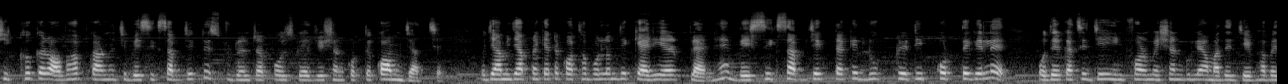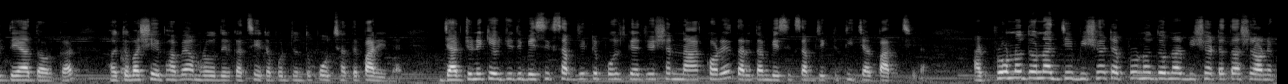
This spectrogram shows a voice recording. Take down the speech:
শিক্ষকের অভাব, কারণ হচ্ছে বেসিক সাবজেক্টে স্টুডেন্টরা পোস্ট গ্রাজুয়েশন করতে কম যাচ্ছে। ওই যে আমি যে আপনাকে একটা কথা বললাম যে ক্যারিয়ার প্ল্যান হ্যাঁ? বেসিক সাবজেক্টটাকে লুক লুক্রেটিভ করতে গেলে ওদের কাছে যে ইনফরমেশানগুলি আমাদের যেভাবে দেয়া দরকার, হয়তোবা সেভাবে আমরা ওদের কাছে এটা পর্যন্ত পৌঁছাতে পারি না যার জন্য কেউ যদি বেসিক সাবজেক্টে পোস্ট গ্রাজুয়েশন না করে, তাহলে তো আমি বেসিক সাবজেক্টে টিচার পাচ্ছি না। আর প্রণোদনার যে বিষয়টা, প্রণোদনার বিষয়টা তো আসলে অনেক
